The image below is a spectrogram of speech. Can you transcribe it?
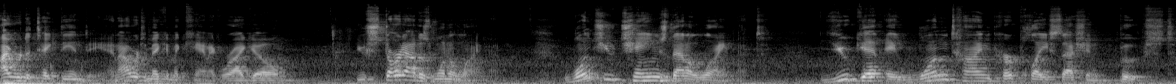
i were to take d&d and i were to make a mechanic where i go you start out as one alignment. Once you change that alignment you get a one time per play session boost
